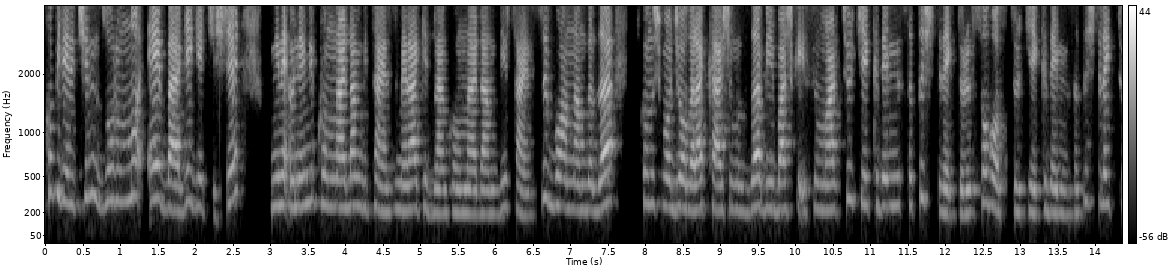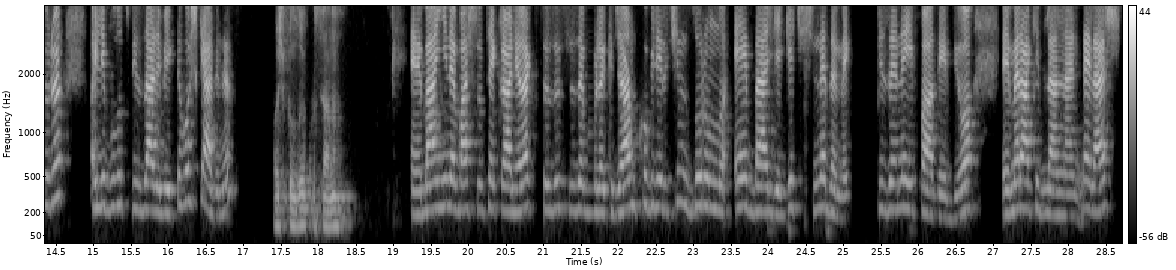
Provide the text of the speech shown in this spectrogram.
KOBİ'ler için zorunlu e-belge geçişi yine önemli konulardan bir tanesi, merak edilen konulardan bir tanesi. Bu anlamda da konuşmacı olarak karşımızda bir başka isim var. Türkiye Kıdemli Satış Direktörü, Sovos Türkiye Kıdemli Satış Direktörü Ali Bulut bizlerle birlikte. Hoş geldiniz. Hoş bulduk Hanım. Ee, Ben yine başta tekrarlayarak sözü size bırakacağım. KOBİ'ler için zorunlu e-belge geçişi ne demek? Bize ne ifade ediyor? Ee, Merak edilenler neler?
